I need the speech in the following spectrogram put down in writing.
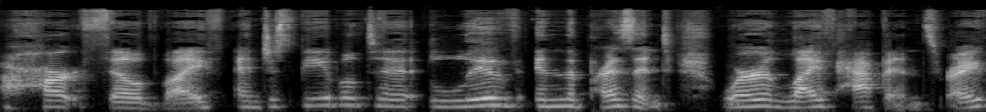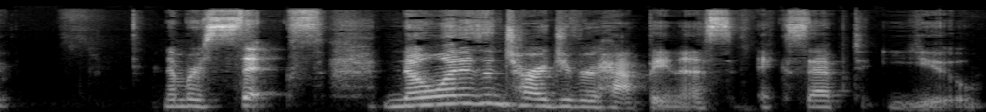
heart filled life and just be able to live in the present where life happens, right? Number six, no one is in charge of your happiness except you.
